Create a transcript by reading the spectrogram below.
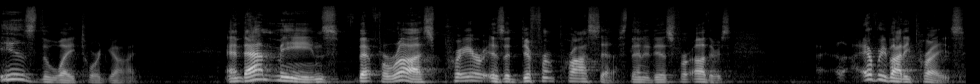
is the way toward God. And that means that for us, prayer is a different process than it is for others. Everybody prays.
